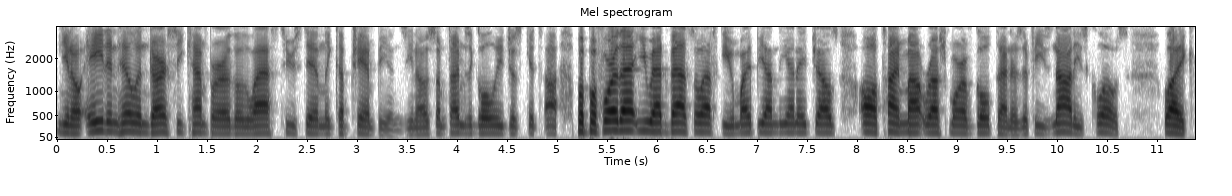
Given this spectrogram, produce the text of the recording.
you know, Adin Hill and Darcy Kuemper are the last two Stanley Cup champions. You know, sometimes a goalie just gets hot. But before that, you had Vasilevskiy, who might be on the NHL's all time Mount Rushmore of goaltenders. If he's not, he's close. Like,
